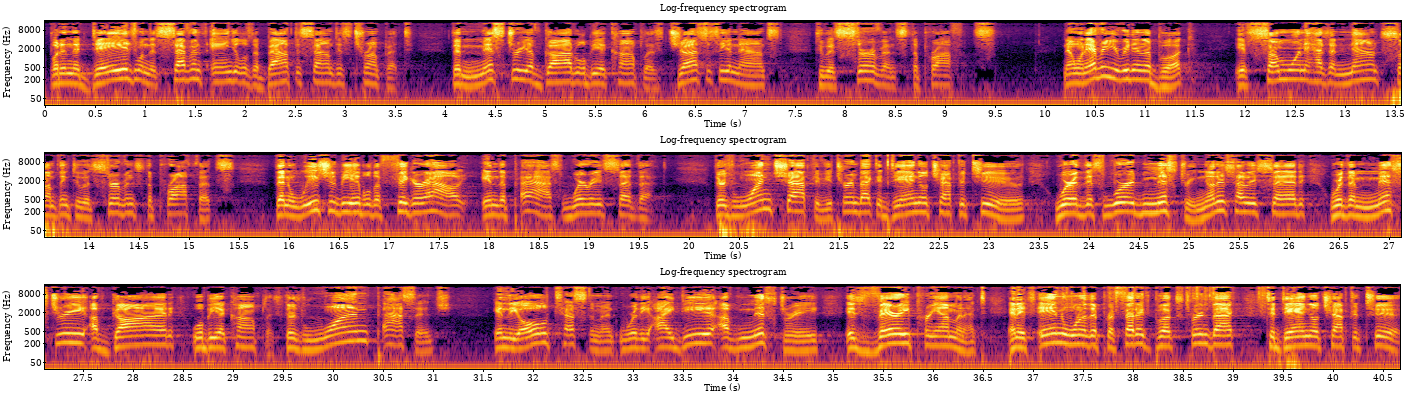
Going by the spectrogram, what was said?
But in the days when the seventh angel is about to sound his trumpet, the mystery of God will be accomplished, just as he announced to his servants, the prophets. Now, whenever you read in a book, if someone has announced something to his servants, the prophets, then we should be able to figure out in the past where he said that. There's one chapter, if you turn back to Daniel chapter 2, where this word mystery, notice how he said, where the mystery of God will be accomplished. There's one passage in the Old Testament where the idea of mystery is very preeminent, and it's in one of the prophetic books. Turn back to Daniel chapter 2.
